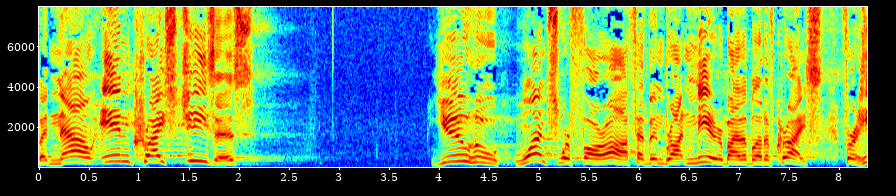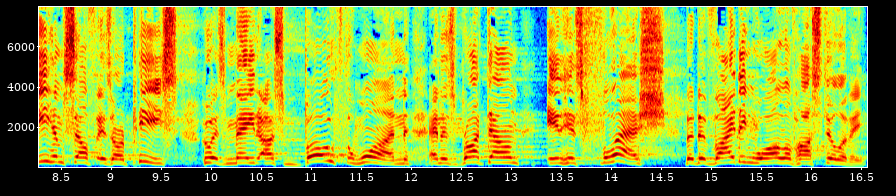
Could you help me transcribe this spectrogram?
But now in Christ Jesus, you who once were far off have been brought near by the blood of Christ. For he himself is our peace, who has made us both one and has brought down in his flesh the dividing wall of hostility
